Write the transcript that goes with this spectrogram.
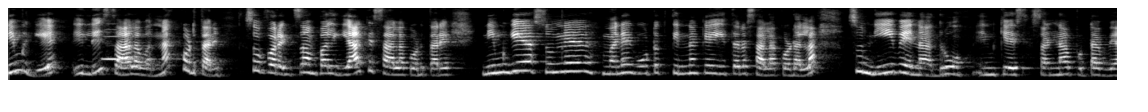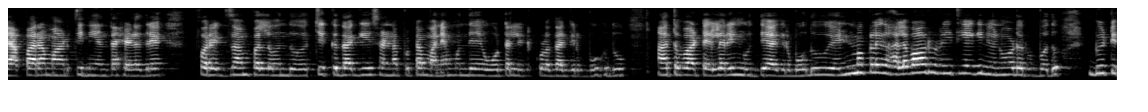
ನಿಮಗೆ ಇಲ್ಲಿ ಸಾಲವನ್ನ ಕೊಡ್ತಾರೆ. ಸೊ ಫಾರ್ ಎಕ್ಸಾಂಪಲ್ ಯಾಕೆ ಸಾಲ ಕೊಡ್ತಾರೆ? ನಿಮಗೆ ಸುಮ್ಮನೆ ಮನೆಗೆ ಊಟಕ್ಕೆ ತಿನ್ನಕ್ಕೆ ಈ ತರ ಸಾಲ ಕೊಡಲ್ಲ. ಸೊ ನೀವೇನಾದ್ರೂ ಇನ್ ಕೇಸ್ ಸಣ್ಣ ಪುಟ್ಟ ವ್ಯಾಪಾರ ಮಾಡ್ತೀನಿ ಅಂತ ಹೇಳಿದ್ರೆ ಫಾರ್ ಎಕ್ಸಾಂಪಲ್ ಒಂದು ಚಿಕ್ಕದಾಗಿ ಸಣ್ಣ ಪುಟ್ಟ ಮನೆ ಮುಂದೆ ಹೋಟೆಲ್ ಇಟ್ಕೊಳ್ಳೋದಾಗಿರಬಹುದು ಅಥವಾ ಟೈಲರಿಂಗ್ ಹುದ್ದೆ ಆಗಿರಬಹುದು, ಹೆಣ್ಮಕ್ಳಿಗೆ ಹಲವಾರು ರೀತಿಯಾಗಿ ನೀವು ನೋಡಿರ್ಬೋದು ಬ್ಯೂಟಿ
